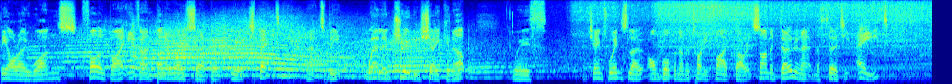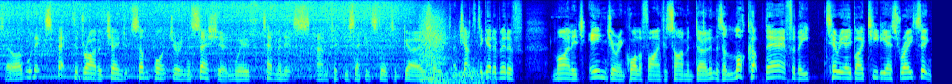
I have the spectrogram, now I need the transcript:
BR01s, followed by Ivan Bellarosa, but we expect that to be well and truly shaken up with James Winslow on board the number 25 car. It's Simon Dolan out in the 38. So I would expect a driver change at some point during the session with 10 minutes and 50 seconds still to go. So a chance to get a bit of mileage in during qualifying for Simon Dolan. There's a lock up there for the Thiriet by TDS Racing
